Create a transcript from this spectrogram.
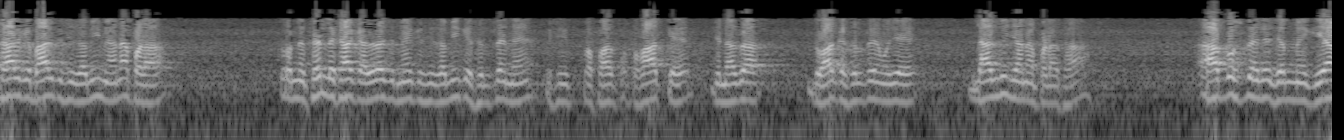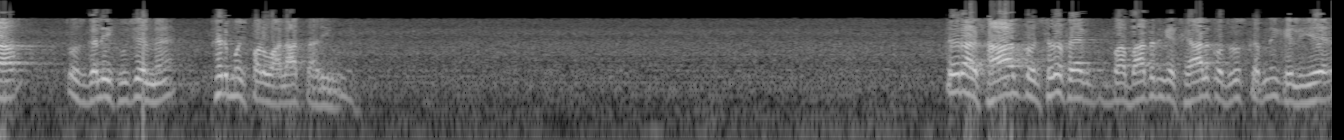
سال کے بعد کسی غمی میں آنا پڑا تو انہوں نے پھر لکھا کہ حضرت میں کسی غمی کے سلسلے میں کسی وفات کے جنازہ دعا کے سلسلے میں مجھے لازمی جانا پڑا تھا۔ آپ اس میں جب میں گیا تو اس گلی کوچے میں پھر مجھ پر وہ آلات تاری ہوئے تیرہ سال تو صرف ایک باطن کے خیال کو درست کرنے کے لیے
